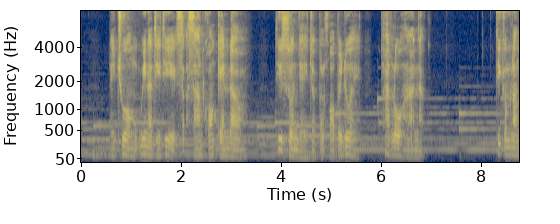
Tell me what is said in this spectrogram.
ำ ในช่วงวินาทีที่สสารของแกนดาว ที่ส่วนใหญ่จะประกอบไปด้วยธาตุโลหะหนัก ที่กำลัง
